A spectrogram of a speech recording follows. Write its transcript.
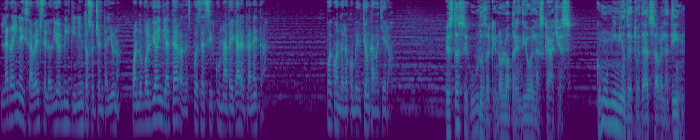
la reina Isabel se lo dio en 1581, cuando volvió a Inglaterra después de circunnavegar el planeta. Fue cuando lo convirtió en caballero. ¿Estás seguro de que no lo aprendió en las calles? ¿Cómo un niño de tu edad sabe latín?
